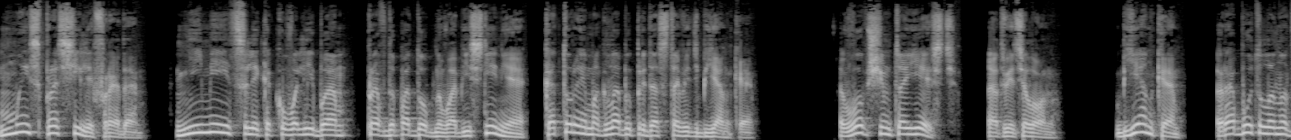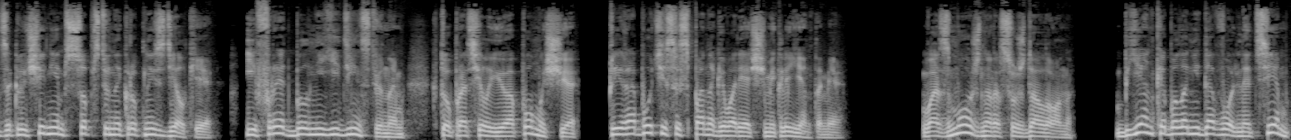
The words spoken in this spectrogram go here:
Мы спросили Фреда, не имеется ли какого-либо правдоподобного объяснения, которое могла бы предоставить Бьянка. «В общем-то, есть», — ответил он. Бьянка работала над заключением собственной крупной сделки, и Фред был не единственным, кто просил ее о помощи при работе с испаноговорящими клиентами. Возможно, рассуждал он, Бьянка была недовольна тем,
